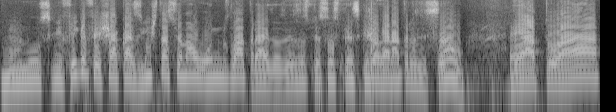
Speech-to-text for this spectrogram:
Não, não significa fechar a casinha e estacionar o ônibus lá atrás. Às vezes as pessoas pensam que jogar na transição é atuar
